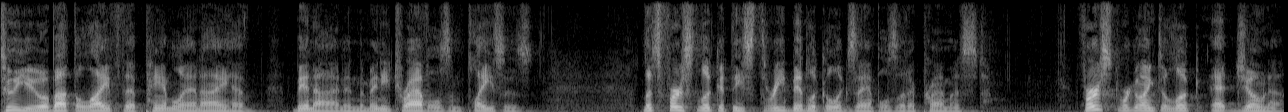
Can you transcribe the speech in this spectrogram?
to you about the life that Pamela and I have been on and the many travels and places, let's first look at these three biblical examples that I promised. First, we're going to look at Jonah.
